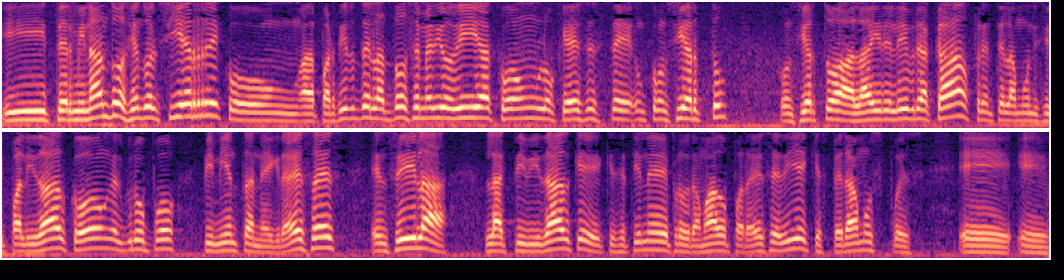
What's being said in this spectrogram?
y terminando haciendo el cierre con a partir de las 12 mediodía con lo que es este un concierto concierto al aire libre acá frente a la municipalidad con el grupo Pimienta Negra esa es en sí la, la actividad que, que, se tiene programado para ese día y que esperamos pues eh, eh,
